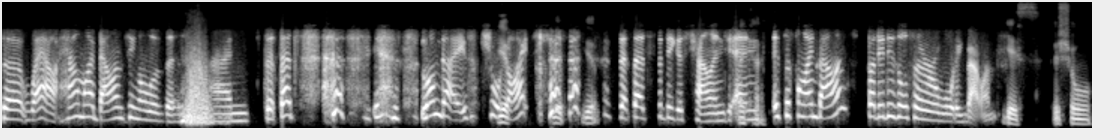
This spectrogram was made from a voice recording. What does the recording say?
uh, wow how am i balancing all of this and that that's yeah, long days short Yep. nights Yep, yep. that that's the biggest challenge and Okay. it's a fine balance but it is also a rewarding balance Yes, for sure.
